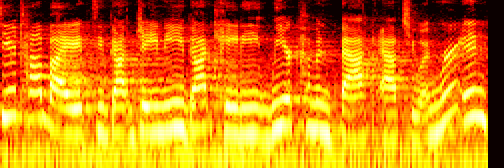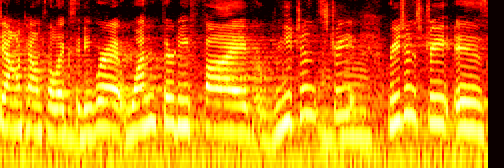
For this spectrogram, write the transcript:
Utah Bites. You've got Jamie, you've got Katie. We are coming back at you. And we're in downtown Salt Lake City. We're at 135 Regent Street. Mm -hmm. Regent Street is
